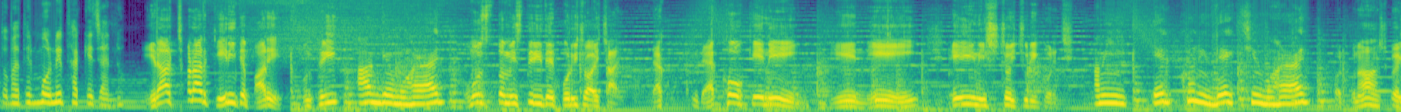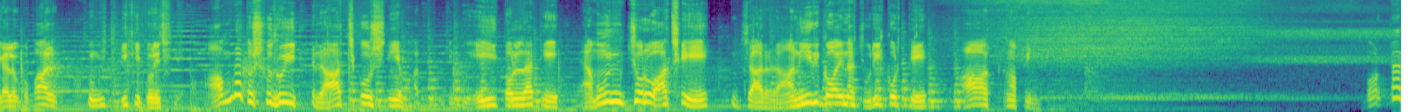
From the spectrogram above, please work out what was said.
তোমাদের মনে থাকে যেন। এরা ছাড়া আর কে নিতে পারে? মন্ত্রী? আগে মহারাজ। সমস্ত মিস্ত্রিদের পরিচয় চাই। দেখো কে নেই? কে নেই? এই নিশ্চয় চুরি করেছে? আমি এক্ষুনি দেখছি মহারাজ। সর্বনাশ হয়ে গেল গোপাল। তুমি ঠিকই বলেছিলে। আমরা তো শুধুই রাজকোষ নিয়ে ভাবি কিন্তু এই তল্লাটে এমন চোরও আছে যার রানীর গয়না চুরি করতে হাত কাঁপে। পটা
